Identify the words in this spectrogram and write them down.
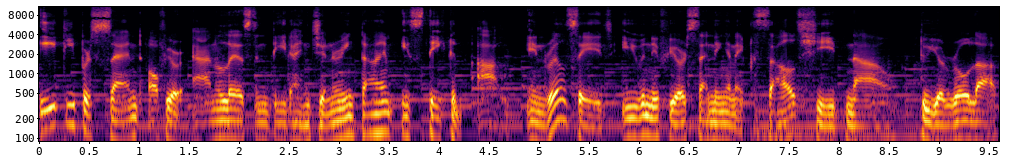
80% of your analyst and data engineering time is taken out in RealSage, even if you're sending an Excel sheet now to your roll up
